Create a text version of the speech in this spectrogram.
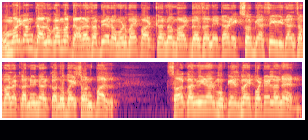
ઉમરગામ તાલુકામાં ધારાસભ્ય રમણભાઈ પાટકરના માર્ગદર્શન હેઠળ એકસો બ્યાસી વિધાનસભાના કન્વીનર કનુભાઈ સોનપાલ સહકન્વીનર મુકેશભાઈ પટેલ અને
